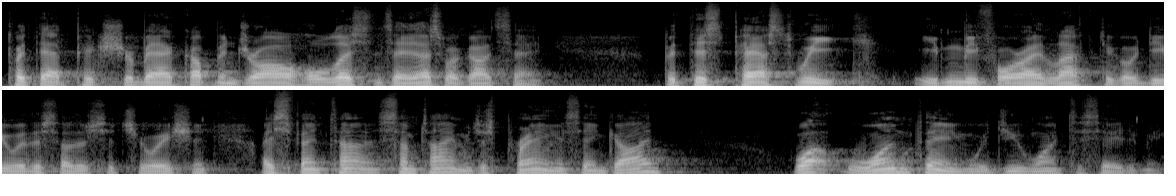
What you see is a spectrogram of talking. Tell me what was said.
put that picture back up and draw a whole list and say, that's what God's saying. But this past week, even before I left to go deal with this other situation, I spent time, some time just praying and saying, God, what one thing would you want to say to me?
